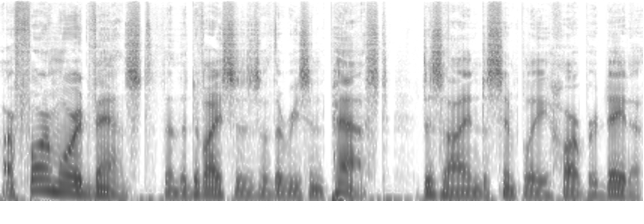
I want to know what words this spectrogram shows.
are far more advanced than the devices of the recent past, designed to simply harbor data.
